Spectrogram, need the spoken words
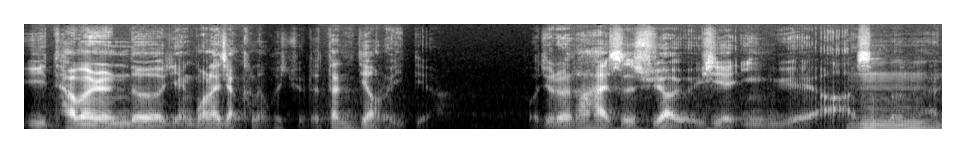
以台湾人的眼光来讲，可能会觉得单调了一点。我觉得他还是需要有一些音乐啊什么的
